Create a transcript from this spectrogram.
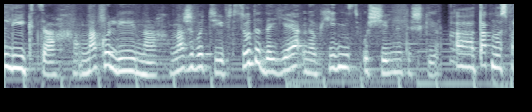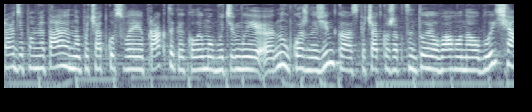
ліктях, на колінах, на животі всюди дає необхідність ущільнити шкіру. Е, Так, насправді пам'ятаю на початку своєї практики, коли, мабуть, ми е, ну кожна жінка спочатку ж акцентує увагу на обличчя,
